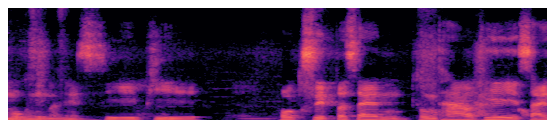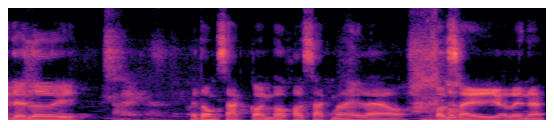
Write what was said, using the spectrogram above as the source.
อืม60% CP 60%ถุงเท้าที่ใส่ได้เลย ใช่ครับ ไม่ต้องซักก่อนเพราะเขาซักมาให้แล้วเขาใส่อะไรนะ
